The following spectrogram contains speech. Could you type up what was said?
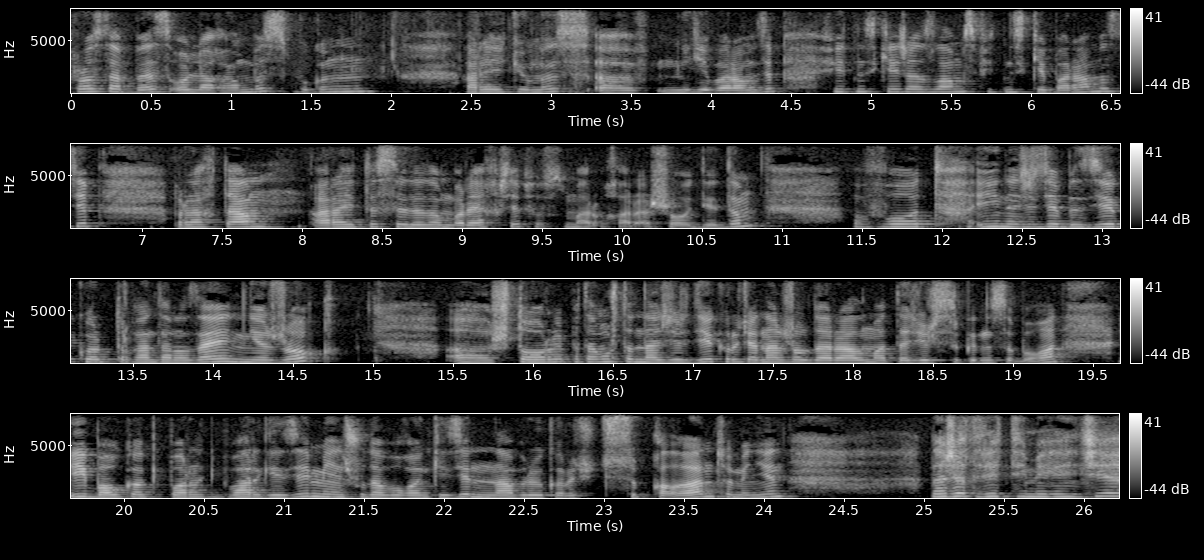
Просто біз ойлағанбыз. Бүгін ара екеуміз ә, неге барамыз деп фитнеске жазыламыз фитнеске барамыз деп. Бірақ та арайды средадан барайықшы деп сосын барып хорошо дедім. Вот. И мына жерде бізде көріп тұрғандарыңыздай не жоқ? Ә, шторы потому что мына жерде короче ана жылдары алматыда жер сілкінісі болған. И баука бар, бар кезде мен шуда болған кезде мына біреу короче түсіп қалған. Соменен мына реттемегенше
